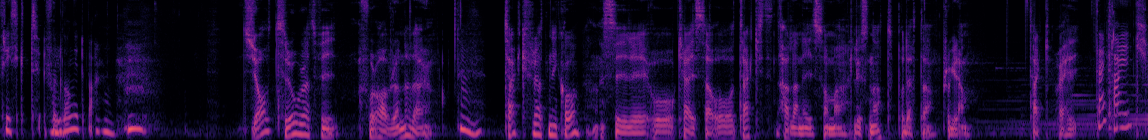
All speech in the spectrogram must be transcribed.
friskt, fullgånget barn. Mm. Jag tror att vi får avrunda där. Mm. Tack för att ni kom, Siri och Kajsa och tack alla ni som har lyssnat på detta program. Tack och hej. Tack. Tack.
